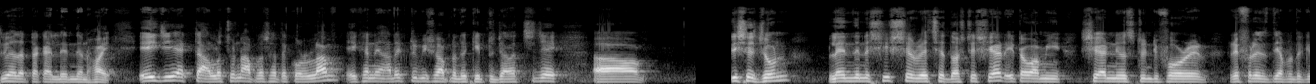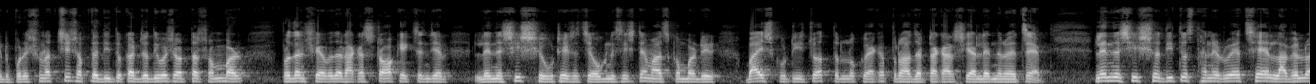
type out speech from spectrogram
দুই হাজার টাকায় লেনদেন হয়। এই যে একটা আলোচনা আপনার সাথে করলাম, এখানে আরেকটি বিষয় আপনাদেরকে একটু জানাচ্ছি যে তিরিশে জুন লেনদেনের শীর্ষে রয়েছে দশটি শেয়ার। এটাও আমি শেয়ার নিউজ টোয়েন্টি ফোরের রেফারেন্স দিয়ে আপনাদেরকে একটু পড়ে শোনাচ্ছি। সপ্তাহে দ্বিতীয় কার্য দিবসে অর্থাৎ সোমবার, প্রধান শেয়ার বাজার ঢাকা স্টক এক্সচেঞ্জের লেনদেন শীর্ষে উঠে এসেছে অগ্নি সিস্টেম। আজ কোম্পানিটির বাইশ কোটি চুয়াত্তর লক্ষ একাত্তর হাজার টাকার শেয়ার লেনদেন হয়েছে। লেনদেন শীর্ষ দ্বিতীয় স্থানে রয়েছে লাভেলো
